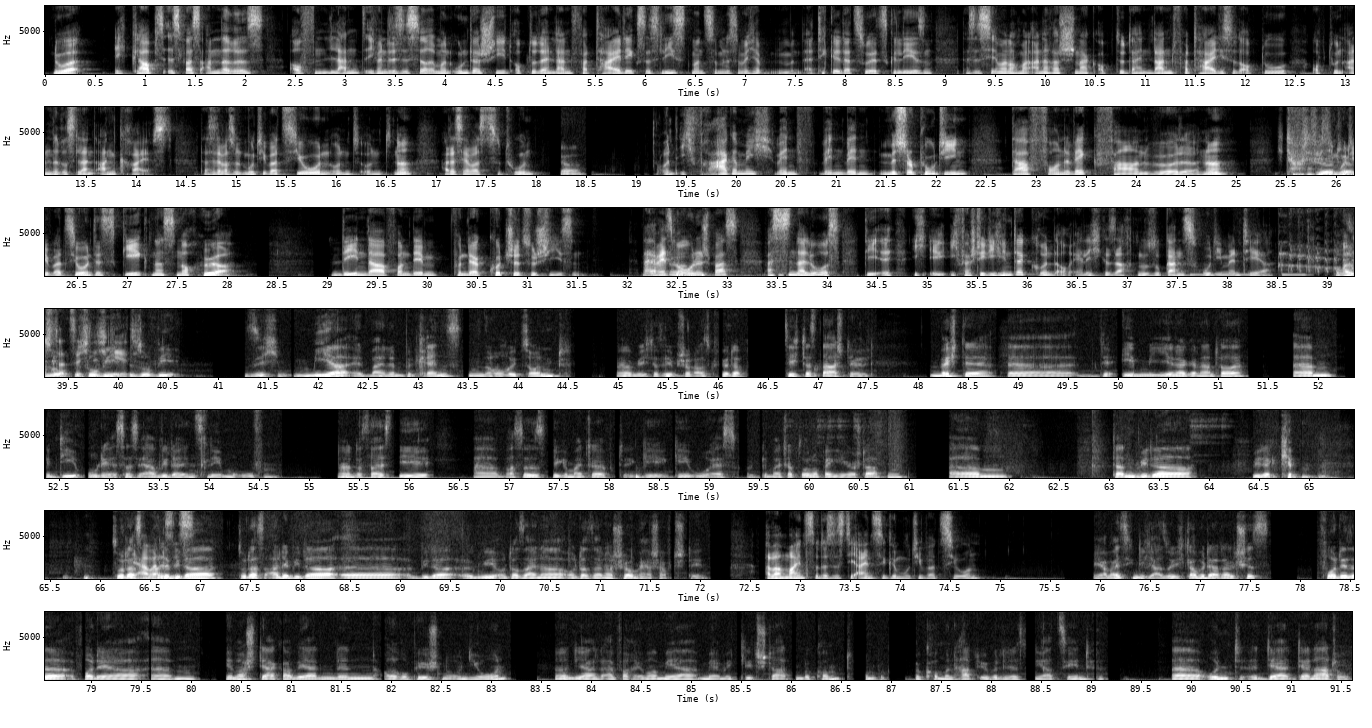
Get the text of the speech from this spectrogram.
Nur, ich glaube, es ist was anderes, auf ein Land, ich meine, das ist ja immer ein Unterschied, ob du dein Land verteidigst, das liest man zumindest, ich habe einen Artikel dazu jetzt gelesen, das ist ja immer noch mal ein anderer Schnack, ob du dein Land verteidigst oder ob du, ob du ein anderes Land angreifst. Das hat ja was mit Motivation und, und ne, hat das ja was zu tun. Ja. Und ich frage mich, wenn, wenn, wenn Mr. Putin da vorne wegfahren würde, ne? Ich glaube, da wäre die Motivation des Gegners noch höher, den da von, dem, von der Kutsche zu schießen. Naja, jetzt ja. mal ohne Spaß. Was ist denn da los? Die, äh, ich ich verstehe die Hintergründe auch ehrlich gesagt nur so ganz rudimentär. Worum also, es tatsächlich so wie, geht. So wie sich mir in meinem begrenzten Horizont, ja, wie ich das eben schon ausgeführt habe, sich das darstellt, möchte äh, eben jener genannter ähm, die ODSSR wieder ins Leben rufen. Ne? Das heißt, die, äh, was ist die Gemeinschaft G GUS, Gemeinschaftsunabhängiger Staaten, ähm, dann wieder, wieder kippen. Sodass ja, alle wieder, sodass alle wieder, äh, wieder irgendwie unter seiner, unter seiner Schirmherrschaft stehen. Aber meinst du, das ist die einzige Motivation? Ja, weiß ich nicht. Also ich glaube, der hat halt Schiss vor dieser, vor der ähm, immer stärker werdenden Europäischen Union, ne, die halt einfach immer mehr, mehr Mitgliedstaaten bekommt und be bekommen hat über die letzten Jahrzehnte äh, und der, der NATO.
